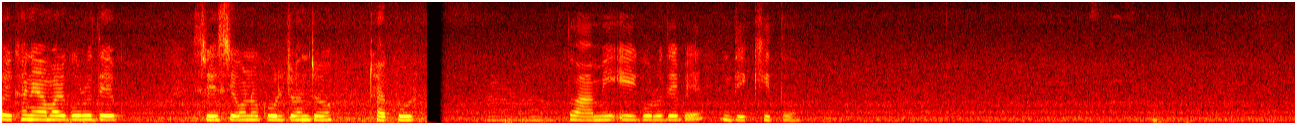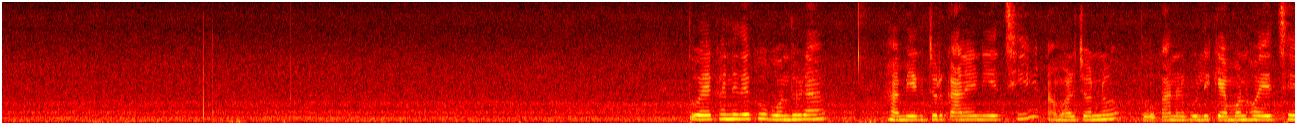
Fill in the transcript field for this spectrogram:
তো এখানে আমার গুরুদেব, শ্রী শ্রী অনুকূলচন্দ্র ঠাকুর। তো আমি এই গুরুদেবের দীক্ষিত। তো এখানে দেখো বন্ধুরা, আমি একজোর কানে নিয়েছি আমার জন্য। তো কানেরগুলি কেমন হয়েছে,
